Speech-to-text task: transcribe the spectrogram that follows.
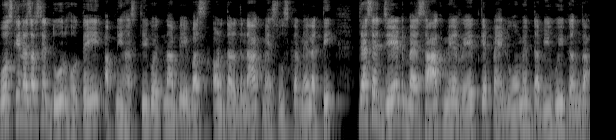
وہ اس کی نظر سے دور ہوتے ہی اپنی ہستی کو اتنا بے بس اور دردناک محسوس کرنے لگتی جیسے جیٹ بیساکھ میں ریت کے پہلوؤں میں دبی ہوئی گنگا۔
